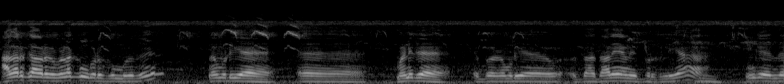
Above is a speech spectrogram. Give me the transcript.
அதற்கு அவர்கள் விளக்கம் கொடுக்கும் பொழுது நம்முடைய மனித இப்போ நம்முடைய த தலையமைப்பு இருக்கு இல்லையா? இங்கே இந்த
